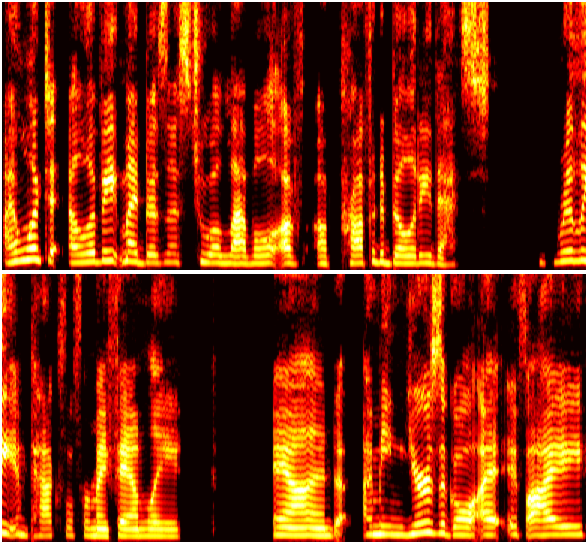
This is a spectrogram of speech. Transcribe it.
I want to elevate my business to a level of, of profitability that's really impactful for my family. And I mean, years ago, I, if I,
